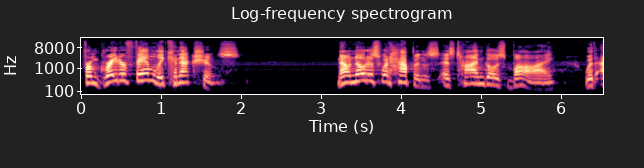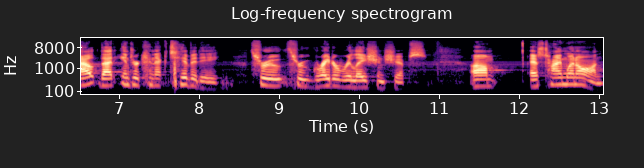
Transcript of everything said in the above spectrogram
from greater family connections. Now, notice what happens as time goes by without that interconnectivity through, through greater relationships. Um, as time went on,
